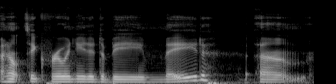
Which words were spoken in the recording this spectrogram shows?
I don't think really needed to be made. Um,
